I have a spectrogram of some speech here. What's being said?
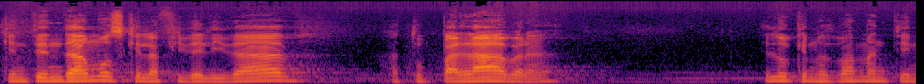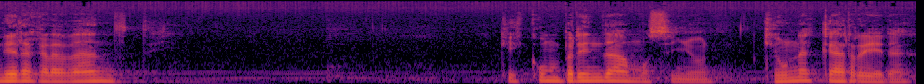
Que entendamos que la fidelidad a tu palabra es lo que nos va a mantener agradándote. que comprendamos, Señor, que una carrera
